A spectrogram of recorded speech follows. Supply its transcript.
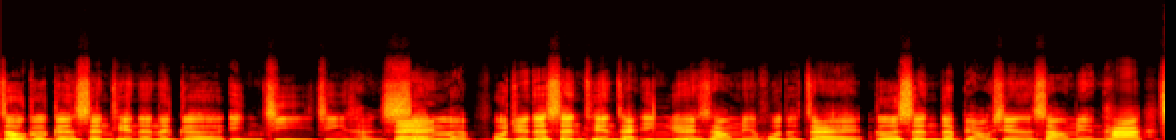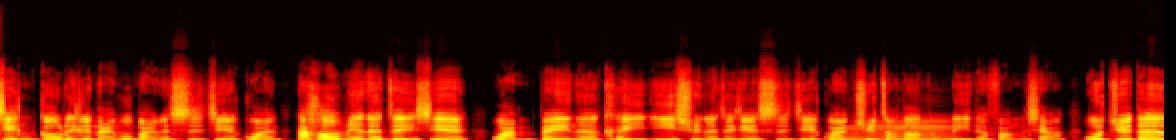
这首歌跟生田的那个印记已经很深了。我觉得生田在音乐上面或者在歌声的表现。现上面，他建构了一个乃木坂的世界观。那后面的这一些晚辈呢，可以依循着这些世界观去找到努力的方向。我觉得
